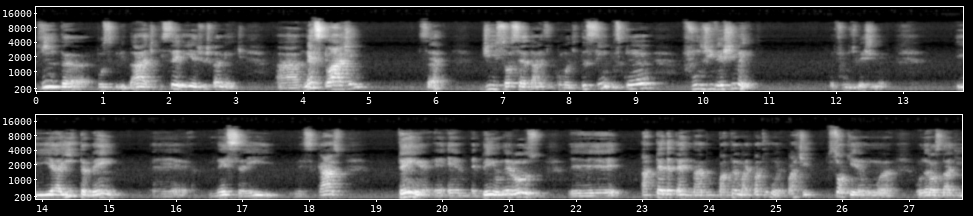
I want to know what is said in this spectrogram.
quinta possibilidade que seria justamente a mesclagem certo? De sociedades de comandita simples com fundos de investimento. Com fundos de investimento. E aí também, é, nesse aí, nesse caso, tem, é, é, é bem oneroso é, até determinado patamar de patrimônio. A partir, só que é uma onerosidade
